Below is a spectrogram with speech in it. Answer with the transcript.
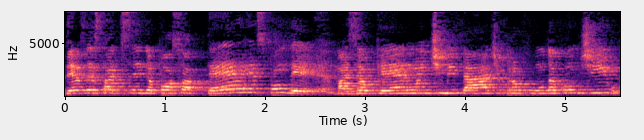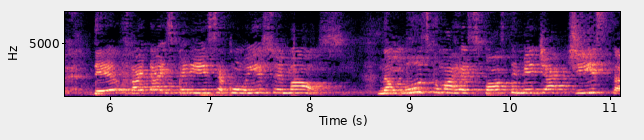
Deus está dizendo, eu posso até responder, mas eu quero uma intimidade profunda contigo. Deus vai dar experiência com isso, irmãos. Não busque uma resposta imediatista.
